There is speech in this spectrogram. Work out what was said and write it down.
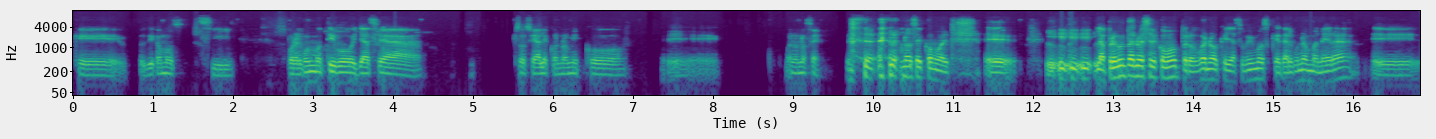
que, pues digamos, si por algún motivo, ya sea social, económico, eh, bueno, no sé, no sé cómo. Eh, la pregunta no es el cómo, pero bueno, que ya asumimos que de alguna manera eh,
